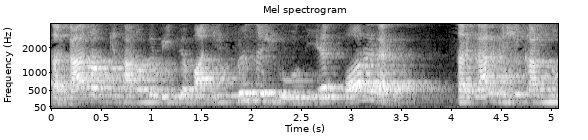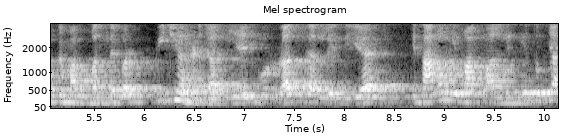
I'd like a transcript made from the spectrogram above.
सरकार और किसानों के बीच में बातचीत फिर से शुरू होती है, और अगर सरकार कृषि कानूनों के मसले पर पीछे हट जाती है, इनको रद्द कर लेती है, किसानों की मांग मान लेती है तो क्या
